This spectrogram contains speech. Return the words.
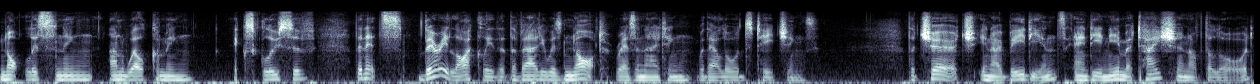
not listening, unwelcoming, exclusive, then it's very likely that the value is not resonating with our Lord's teachings. The church, in obedience and in imitation of the Lord,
